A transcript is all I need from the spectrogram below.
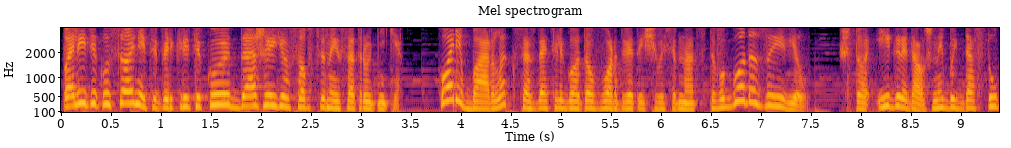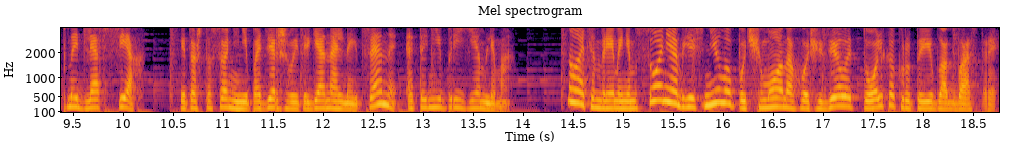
Политику Sony теперь критикуют даже ее собственные сотрудники. Кори Барлок, создатель God of War 2018 года, заявил, что игры должны быть доступны для всех, и то, что Sony не поддерживает региональные цены, это неприемлемо. Ну а тем временем Sony объяснила, почему она хочет делать только крутые блокбастеры.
